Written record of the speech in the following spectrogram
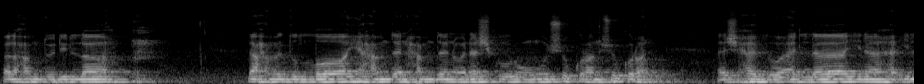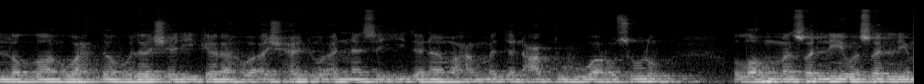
الحمد لله نحمد الله حمدا حمدا ونشكره شكرا شكرا. أشهد أن لا إله إلا الله وحده لا شريك له وأشهد أن سيدنا محمدا عبده ورسوله. اللهم صل وسلم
